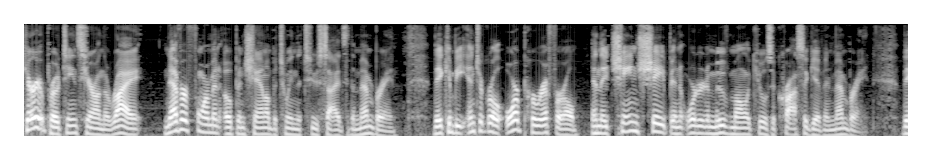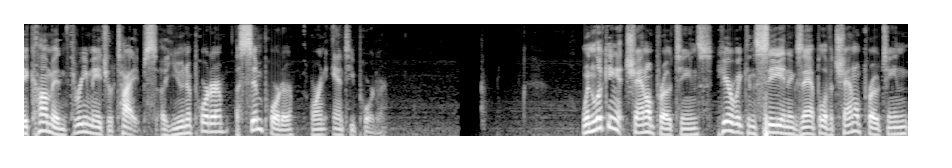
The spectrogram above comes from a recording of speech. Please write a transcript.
Carrier proteins here on the right never form an open channel between the two sides of the membrane. They can be integral or peripheral, and they change shape in order to move molecules across a given membrane. They come in three major types, a uniporter, a symporter, or an antiporter. When looking at channel proteins, here we can see an example of a channel protein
